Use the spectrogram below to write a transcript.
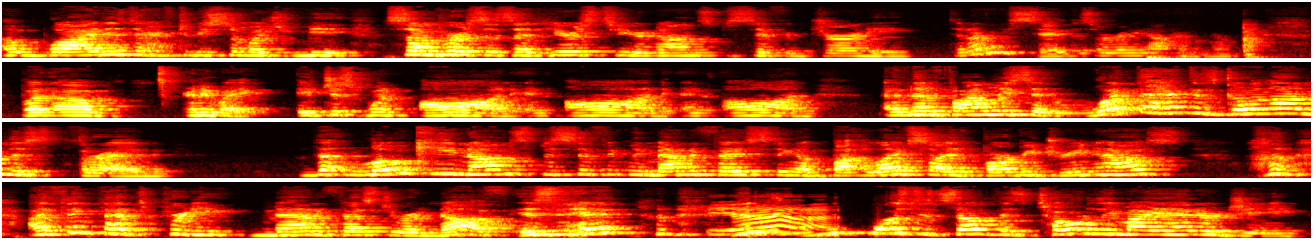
uh, why does there have to be so much meat? Some person said, "Here's to your non-specific journey." Did I already say this already? I don't remember. But um, anyway, it just went on and on and on, and then finally said, "What the heck is going on in this thread?" That low-key, non-specifically manifesting a life-size Barbie dream house. I think that's pretty manifestor enough, isn't it? Yeah. this post itself is totally my energy.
